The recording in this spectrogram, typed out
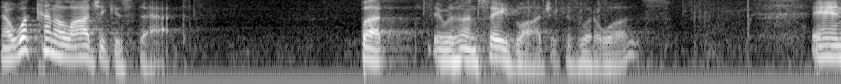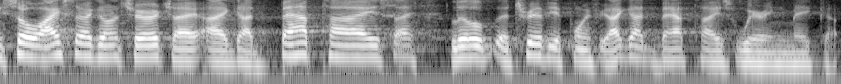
Now, what kind of logic is that? But it was unsaved logic, is what it was. And so I started going to church. I, I got baptized. I, little a trivia point for you I got baptized wearing makeup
